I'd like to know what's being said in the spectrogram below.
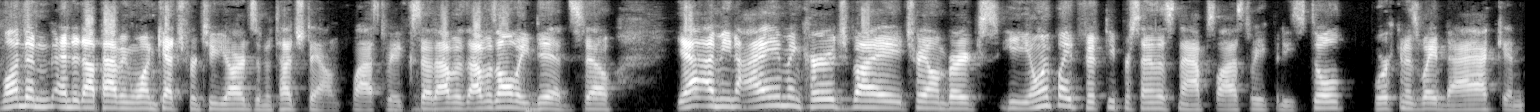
London ended up having one catch for two yards and a touchdown last week. So that was that was all he did. So yeah, I mean, I am encouraged by Treylon Burks. He only played 50% of the snaps last week, but he's still working his way back. And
